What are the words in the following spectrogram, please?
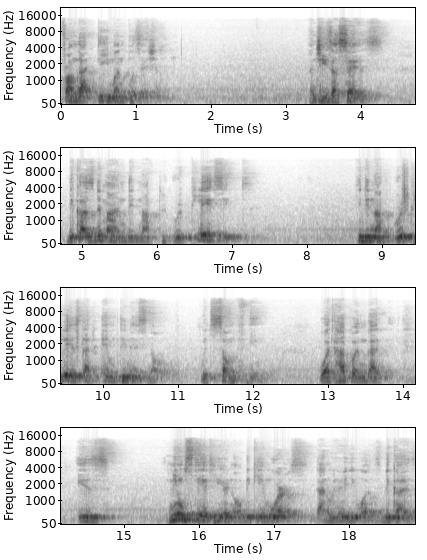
from that demon possession. And Jesus says, because the man did not replace it. He did not replace that emptiness now with something. What happened that his new state here now became worse than where he was because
